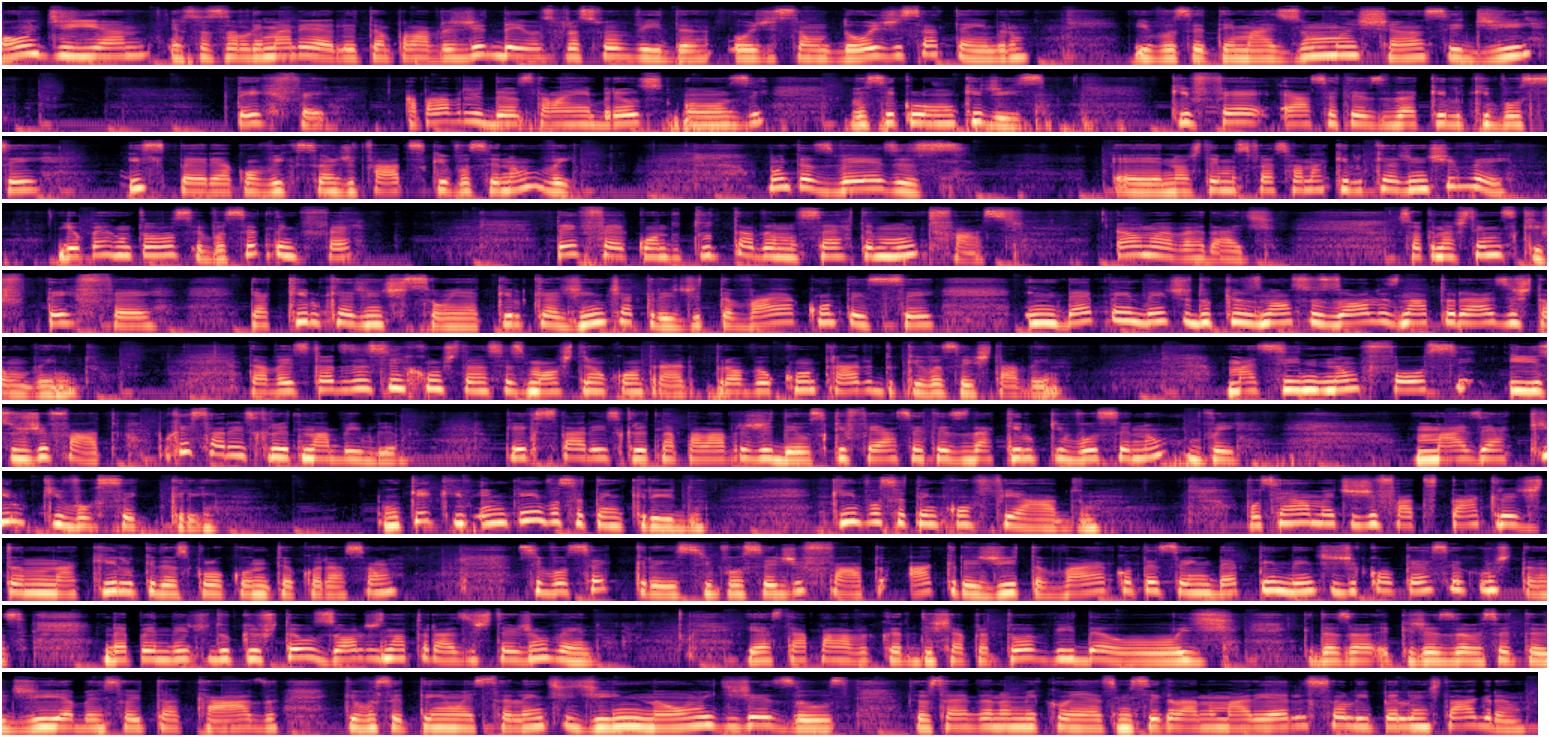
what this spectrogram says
Bom dia, eu sou Soli Marielle, eu tenho a palavra de Deus para sua vida. Hoje são 2 de setembro e você tem mais uma chance de ter fé. A palavra de Deus está lá em Hebreus 11, versículo 1, que diz que fé é a certeza daquilo que você espera, é a convicção de fatos que você não vê. Muitas vezes é, nós temos fé só naquilo que a gente vê. E eu pergunto a você, você tem fé? Ter fé quando tudo está dando certo é muito fácil. É ou não é verdade? Só que nós temos que ter fé que aquilo que a gente sonha, aquilo que a gente acredita vai acontecer, independente do que os nossos olhos naturais estão vendo. Talvez todas as circunstâncias mostrem o contrário, prove o contrário do que você está vendo. Mas se não fosse isso de fato, por que estaria escrito na Bíblia? O que estaria escrito na palavra de Deus? Que fé é a certeza daquilo que você não vê, mas é aquilo que você crê. Em, que, em quem você tem crido? Quem você tem confiado? Você realmente de fato está acreditando naquilo que Deus colocou no teu coração? Se você crê, se você de fato acredita, vai acontecer independente de qualquer circunstância, independente do que os teus olhos naturais estejam vendo. E essa é a palavra que eu quero deixar para tua vida hoje. Que, Deus, que Jesus abençoe teu dia, abençoe tua casa, que você tenha um excelente dia em nome de Jesus. Se você ainda não me conhece, me siga lá no Marielle Soli pelo Instagram.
